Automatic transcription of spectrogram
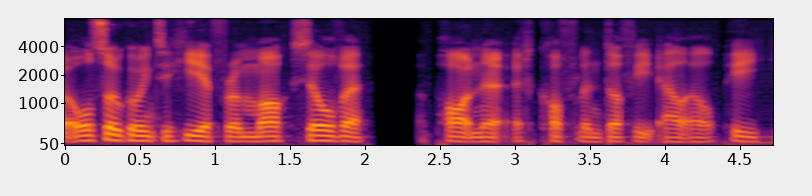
We're also going to hear from Mark Silver a partner at Coughlin Duffy LLP.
